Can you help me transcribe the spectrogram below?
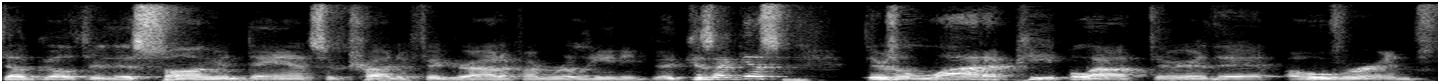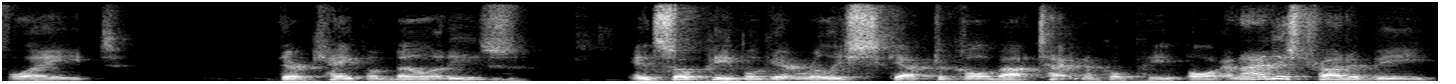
they'll go through this song and dance of trying to figure out if I'm really any good. Because I guess there's a lot of people out there that overinflate their capabilities. And so people get really skeptical about technical people. And I just try to be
